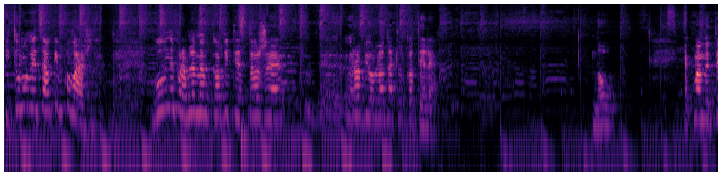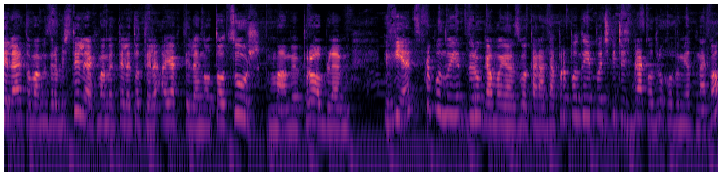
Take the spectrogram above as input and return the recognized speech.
I tu mówię całkiem poważnie. Głównym problemem kobiet jest to, że e, robią loda tylko tyle. No. Jak mamy tyle, to mamy zrobić tyle, jak mamy tyle, to tyle, a jak tyle, no to cóż, mamy problem. Więc proponuję, druga moja złota rada, proponuję poćwiczyć brak odruchu wymiotnego.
